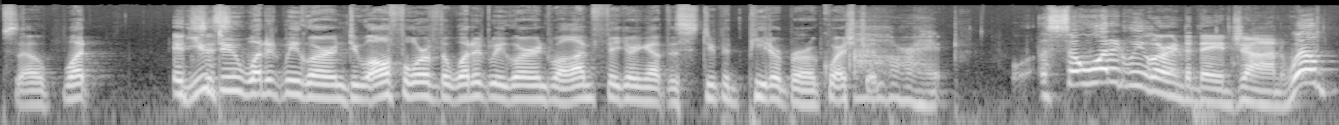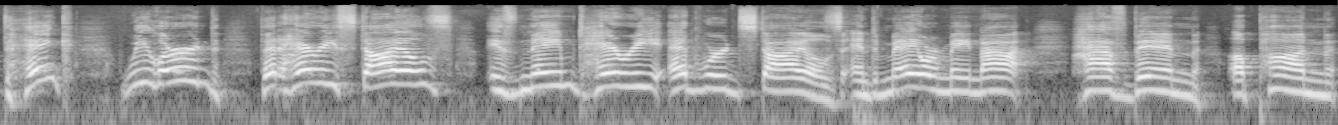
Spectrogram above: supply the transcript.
So what? It's you just, do what did we learn? Do all four of the what did we learn while I'm figuring out this stupid Peterborough question. All right. So what did we learn today, John? Well, Hank, we learned that Harry Styles is named Harry Edward Styles and may or may not have been a pun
